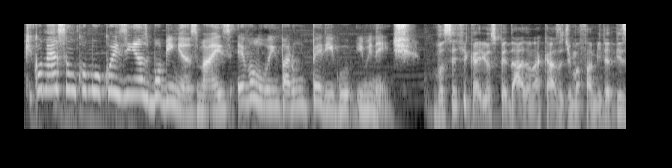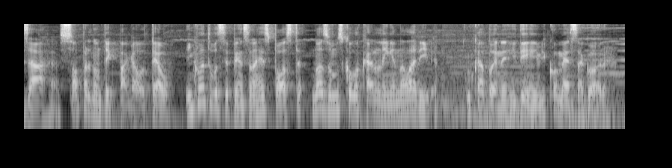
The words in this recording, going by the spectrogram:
que começam como coisinhas bobinhas, mas evoluem para um perigo iminente. Você ficaria hospedado na casa de uma família bizarra só para não ter que pagar hotel? Enquanto você pensa na resposta, nós vamos colocar lenha na lareira. O Cabana RDM começa agora.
